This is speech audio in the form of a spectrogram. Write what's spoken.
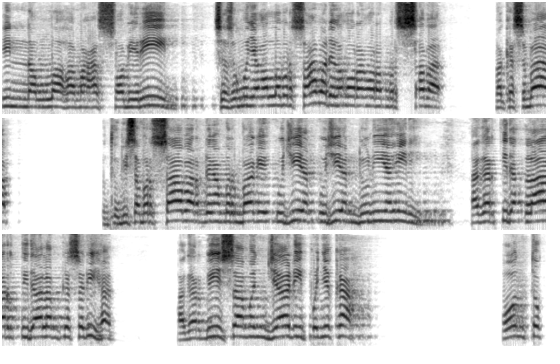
Inna Allah ma'as sabirin. Sesungguhnya Allah bersama dengan orang-orang bersabar. Maka sebab untuk bisa bersabar dengan berbagai ujian-ujian dunia ini agar tidak larut di dalam kesedihan, agar bisa menjadi penyekah untuk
